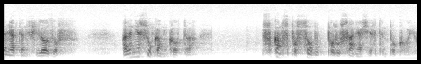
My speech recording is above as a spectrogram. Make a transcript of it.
jestem jak ten filozof, ale nie szukam kota. Szukam sposobu poruszania się w tym pokoju.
